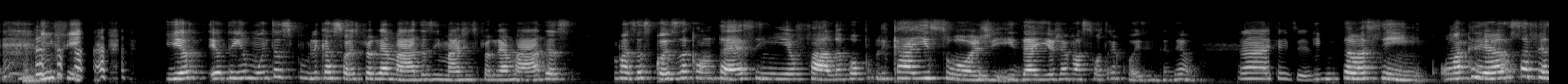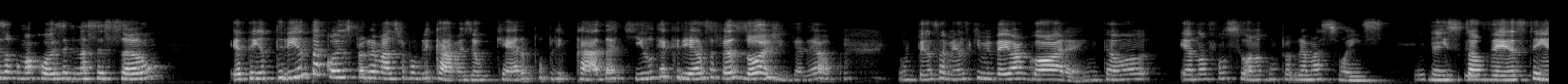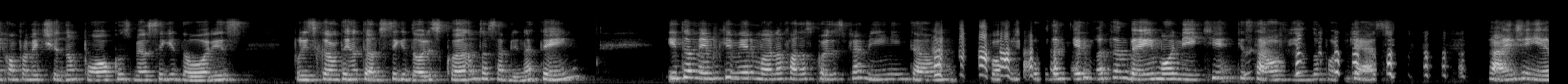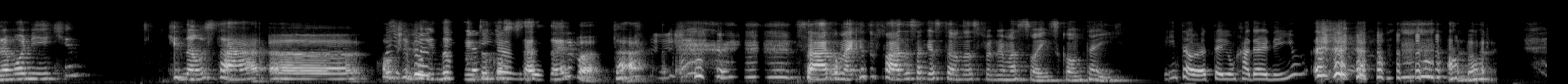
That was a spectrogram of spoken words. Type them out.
Enfim. E eu, eu tenho muitas publicações programadas, imagens programadas, mas as coisas acontecem e eu falo, eu vou publicar isso hoje, e daí eu já faço outra coisa, entendeu? Ah, entendi. Então, assim, uma criança fez alguma coisa ali na sessão, eu tenho 30 coisas programadas para publicar, mas eu quero publicar daquilo que a criança fez hoje, entendeu? Um pensamento que me veio agora. Então, eu não funciono com programações. Entendi. E isso talvez tenha comprometido um pouco os meus seguidores. Por isso que eu não tenho tantos seguidores quanto a Sabrina tem. E também porque minha irmã não faz as coisas para mim. Então, um pouco de culpa da minha irmã também, Monique, que está ouvindo o podcast. Tá, engenheira Monique, que não está uh, contribuindo muito com o sucesso da irmã, tá? Sá, como é que tu faz essa questão das programações? Conta aí. Então, eu tenho um caderninho. Adoro.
